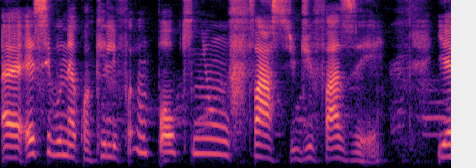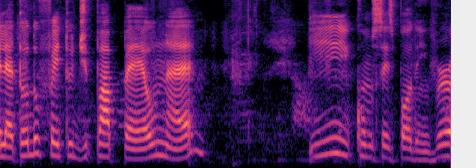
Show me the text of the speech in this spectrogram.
É, esse boneco aqui, ele foi um pouquinho fácil de fazer. E ele é todo feito de papel, né? E como vocês podem ver,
